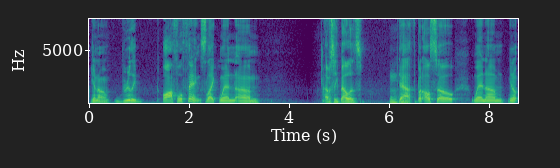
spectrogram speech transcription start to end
you know, really awful things like when um obviously Bella's Mm-hmm. death, but also when um, you know,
